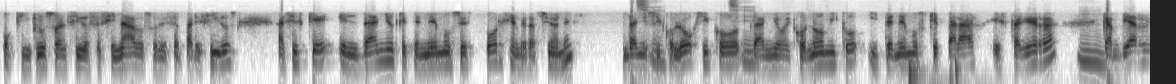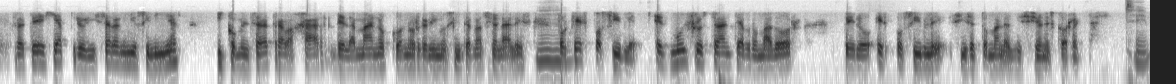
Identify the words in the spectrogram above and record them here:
o que incluso han sido asesinados o desaparecidos. Así es que el daño que tenemos es por generaciones daño psicológico, daño económico y tenemos que parar esta guerra, cambiar la estrategia, priorizar a niños y niñas y comenzar a trabajar de la mano con organismos internacionales, porque es posible, es muy frustrante, abrumador, pero es posible si se toman las decisiones correctas. Sí.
